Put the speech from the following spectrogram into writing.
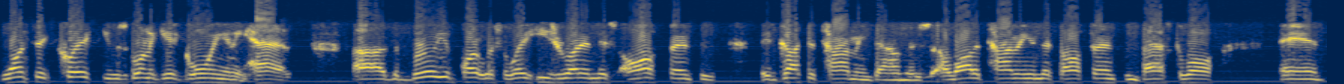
once it clicked, he was going to get going, and he has. Uh, the brilliant part with the way he's running this offense is they've got the timing down. There's a lot of timing in this offense in basketball, and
